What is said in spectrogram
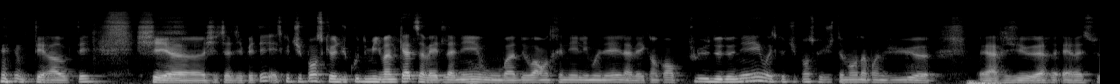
ou téraoctets chez, euh, chez ChatGPT. Est-ce que tu penses que du coup 2024, ça va être l'année où on va devoir entraîner les modèles avec encore plus de données Ou est-ce que tu penses que justement d'un point de vue euh, RGE, RSE,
